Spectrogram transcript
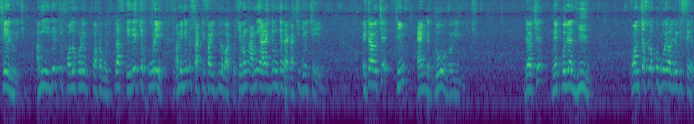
সেল হয়েছে। আমি এদেরকে ফলো করে কথা বলছি। প্লাস এদেরকে পড়ে আমি কিন্তু সার্টিফাইডগুলো বার করছি এবং আমি আর একজনকে দেখাচ্ছি, যে হচ্ছে এই এটা হচ্ছে think and grow very rich যা হচ্ছে নেপোলিয়ান হিল পঞ্চাশ লক্ষ বই অলরেডি সেল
